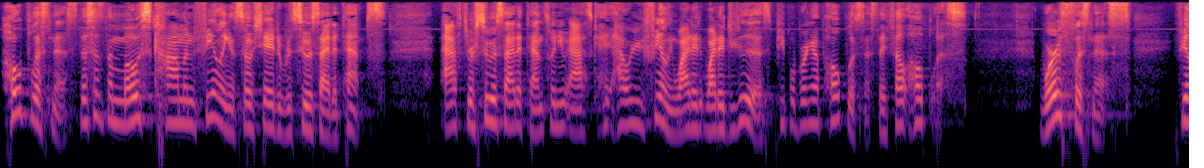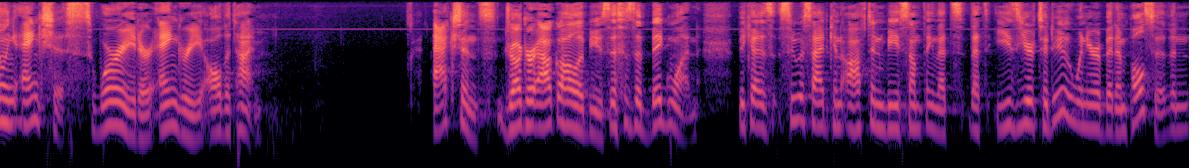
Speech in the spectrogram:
Hopelessness. This is the most common feeling associated with suicide attempts. After suicide attempts, when you ask, hey, how are you feeling? Why did, why did you do this? People bring up hopelessness. They felt hopeless. Worthlessness. Feeling anxious, worried, or angry all the time. Actions, drug or alcohol abuse. This is a big one because suicide can often be something that's that's easier to do when you're a bit impulsive and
